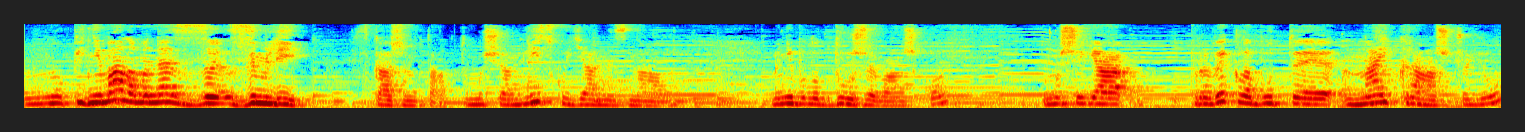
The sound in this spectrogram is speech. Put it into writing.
ну, піднімала мене з землі, скажімо так, тому що англійську я не знала. Мені було дуже важко, тому що я привикла бути найкращою.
